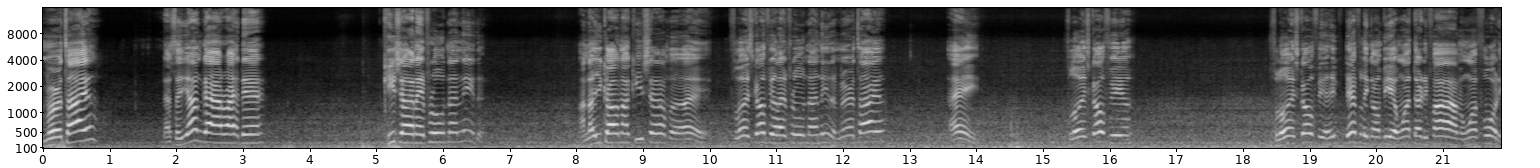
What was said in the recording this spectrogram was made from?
Muratalla, that's a young guy right there. Keyshawn ain't proved nothing either. I know you calling out Keyshawn, but hey, Floyd Schofield ain't proved nothing either. Muratalla, Hey, Floyd Schofield. Floyd Schofield, he definitely gonna be at 135 and 140.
